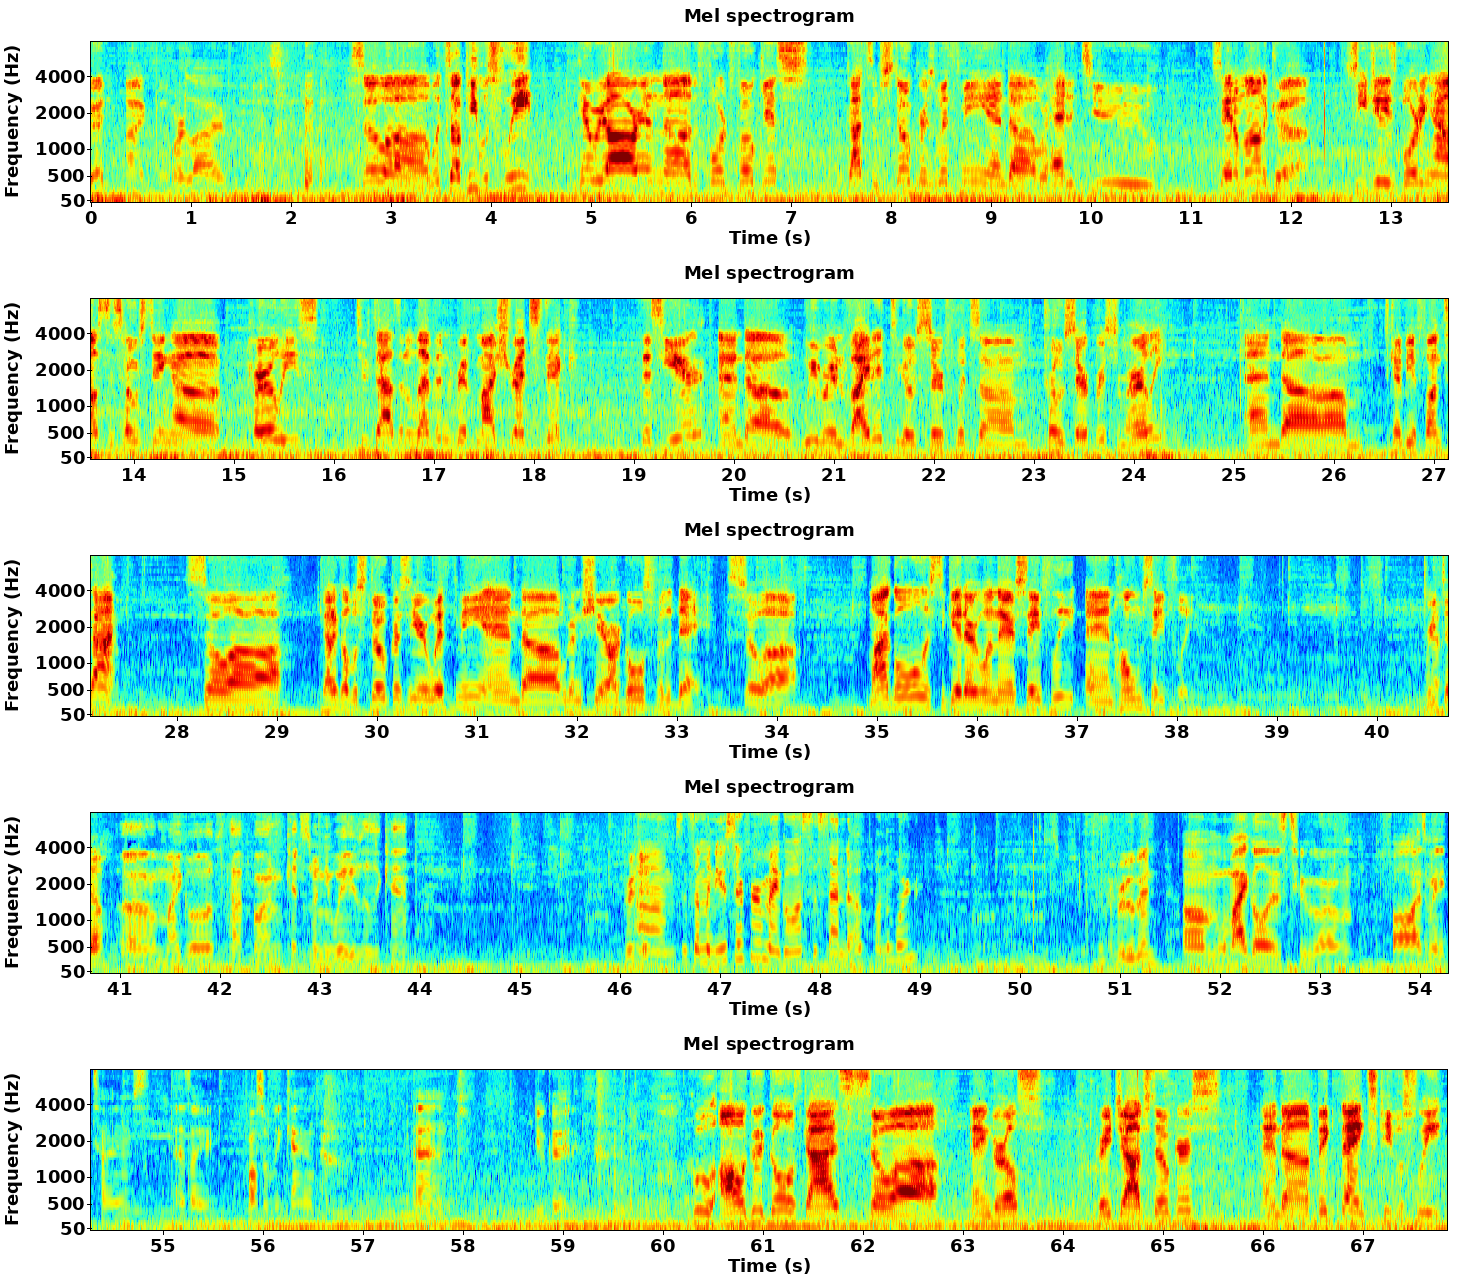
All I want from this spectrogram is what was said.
good? Alright, cool. We're live. So, uh, what's up, People's Fleet? Here we are in uh, the Ford Focus. Got some Stokers with me, and uh, we're headed to Santa Monica. CJ's Boarding House is hosting uh, Hurley's 2011 Rip My Shred Stick this year, and uh, we were invited to go surf with some pro surfers from Hurley, and um, it's gonna be a fun time. So, uh, got a couple stokers here with me, and uh, we're gonna share our goals for the day. So, uh, my goal is to get everyone there safely and home safely. Rito? Uh, my goal is have fun, catch as many waves as I can. Bridget? Um, since I'm a new surfer, my goal is to stand up on the board. and Ruben? Um, well, my goal is to um, fall as many times as I possibly can and do good. Cool, all good goals, guys. So, uh, and girls, great job, Stokers. And uh, big thanks, People's Fleet.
